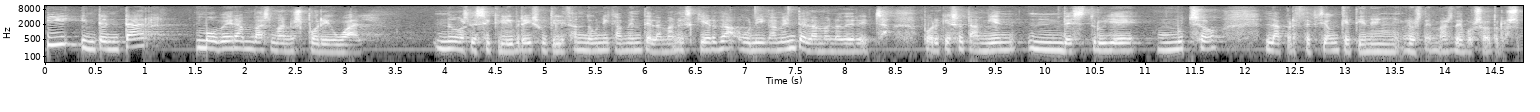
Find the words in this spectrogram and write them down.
Y intentar mover ambas manos por igual no os desequilibréis utilizando únicamente la mano izquierda o únicamente la mano derecha, porque eso también mm, destruye mucho la percepción que tienen los demás de vosotros.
